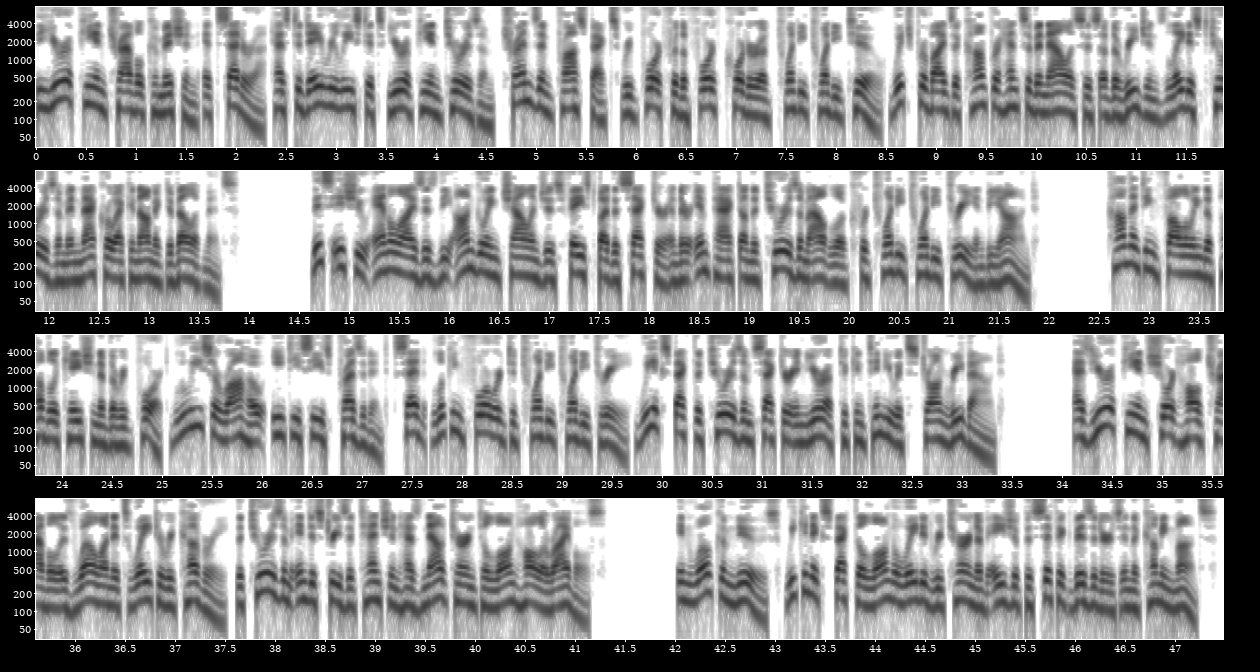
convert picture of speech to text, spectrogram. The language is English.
The European Travel Commission ETC, has today released its European Tourism Trends and Prospects report for the fourth quarter of 2022, which provides a comprehensive analysis of the region's latest tourism and macroeconomic developments. This issue analyzes the ongoing challenges faced by the sector and their impact on the tourism outlook for 2023 and beyond. Commenting following the publication of the report, Luis Araújo, ETC's president, said, Looking forward to 2023, we expect the tourism sector in Europe to continue its strong rebound. As European short-haul travel is well on its way to recovery, the tourism industry's attention has now turned to long-haul arrivals. In welcome news, we can expect the long-awaited return of Asia-Pacific visitors in the coming months.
